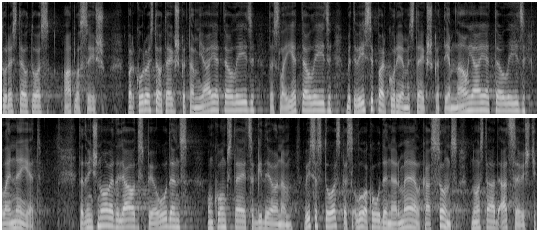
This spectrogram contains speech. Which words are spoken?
tur es tev tos atlasīšu par kuru es tev teikšu, ka tam jāiet tev līdzi, tas lai iet tev līdzi, bet visi, par kuriem es teikšu, ka tiem nav jāiet tev līdzi, lai neiet. Tad viņš noveda ļaudis pie ūdens, un kungs teica Gideonam: Visus tos, kas lok ūdeni ar mēli, kā suns, nostāda atsevišķi,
